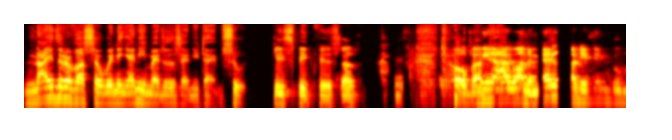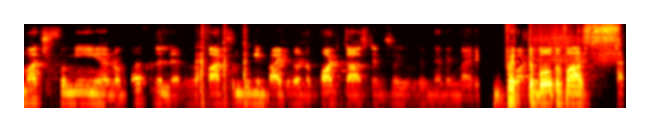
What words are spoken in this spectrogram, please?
neither of us are winning any medals anytime soon. Please speak for yourself. No, but... i mean i won a medal but it didn't do much for me on a personal level apart from being invited on a podcast. I'm sure you would have never invited with the both of us.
